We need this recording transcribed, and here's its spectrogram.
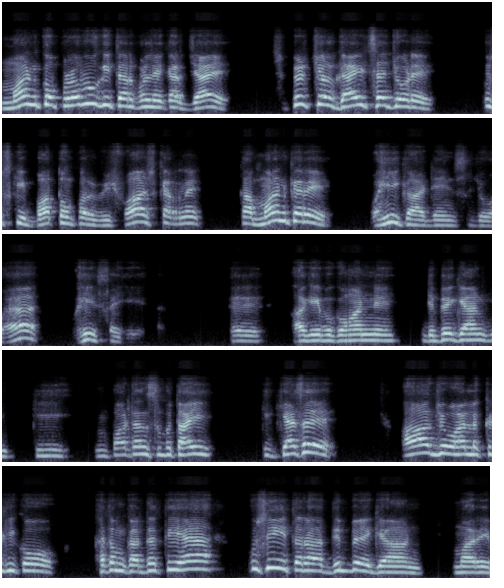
मन को प्रभु की तरफ़ लेकर जाए स्पिरिचुअल गाइड से जोड़े, उसकी बातों पर विश्वास करने का मन करे, वही गाइडेंस जो है, वही सही है। फिर आगे भगवान ने दिव्य ज्ञान की इंपॉर्टेंस बताई कि कैसे आग जो है लकड़ी को खत्म कर देती है, उसी तरह दिव्य ज्ञान हमारे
